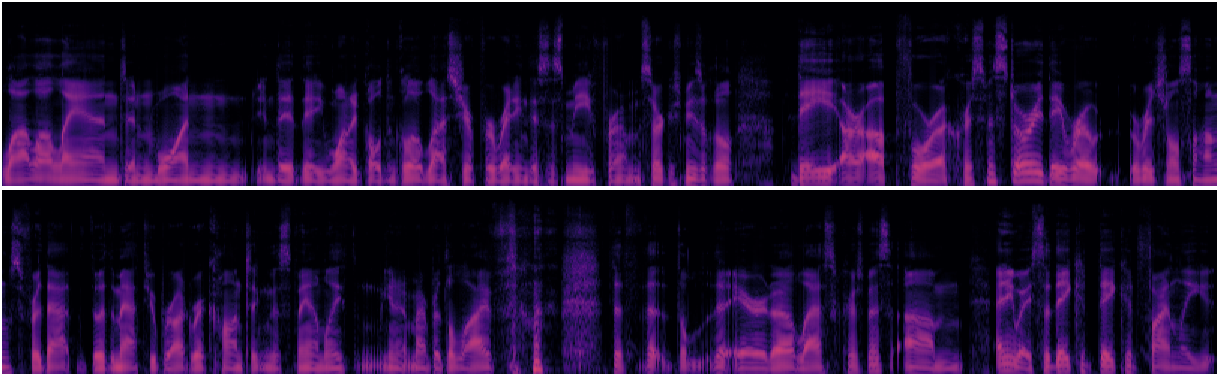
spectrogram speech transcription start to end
La La Land and won, they, they won a Golden Globe last year for writing This Is Me from Circus Musical. They are up for A Christmas Story. They wrote original songs for that, the, the Matthew Broderick haunting this family. You know, remember the live the, the, the, that aired uh, last Christmas? Um, anyway, so they could they could finally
